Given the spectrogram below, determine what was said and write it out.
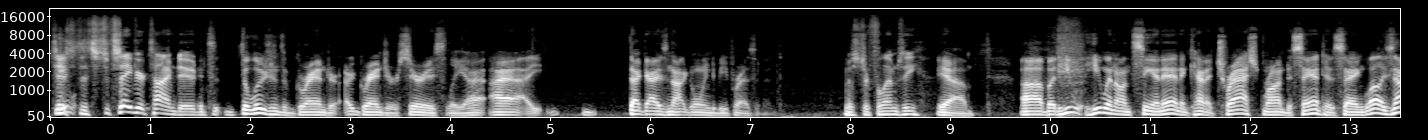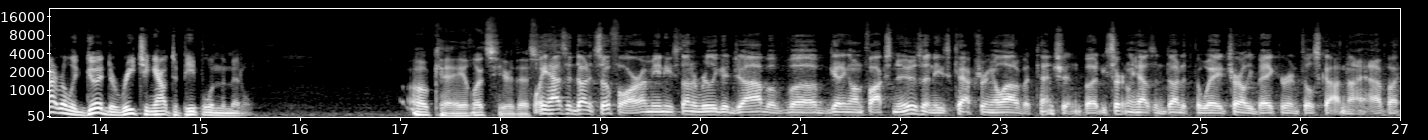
Just to save your time, dude. It's delusions of grandeur. uh, Grandeur. Seriously, I, I, I that guy's not going to be president. Mr. Flimsy. Yeah. Uh, but he he went on CNN and kind of trashed Ron DeSantis, saying, "Well, he's not really good to reaching out to people in the middle." Okay, let's hear this. Well, he hasn't done it so far. I mean, he's done a really good job of uh, getting on Fox News, and he's capturing a lot of attention. But he certainly hasn't done it the way Charlie Baker and Phil Scott and I have. I,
